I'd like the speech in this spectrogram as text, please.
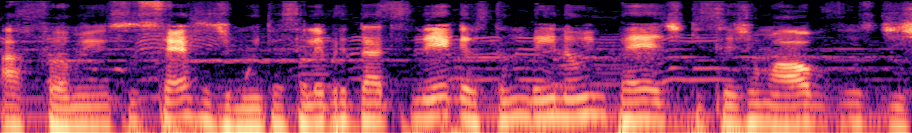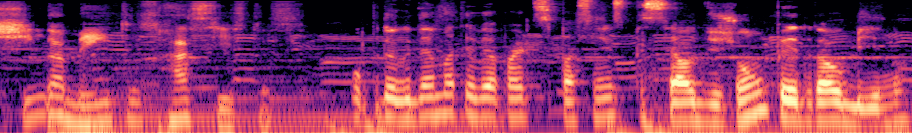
A fama e o sucesso de muitas celebridades negras também não impede que sejam alvos de xingamentos racistas. O programa teve a participação especial de João Pedro Albino,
